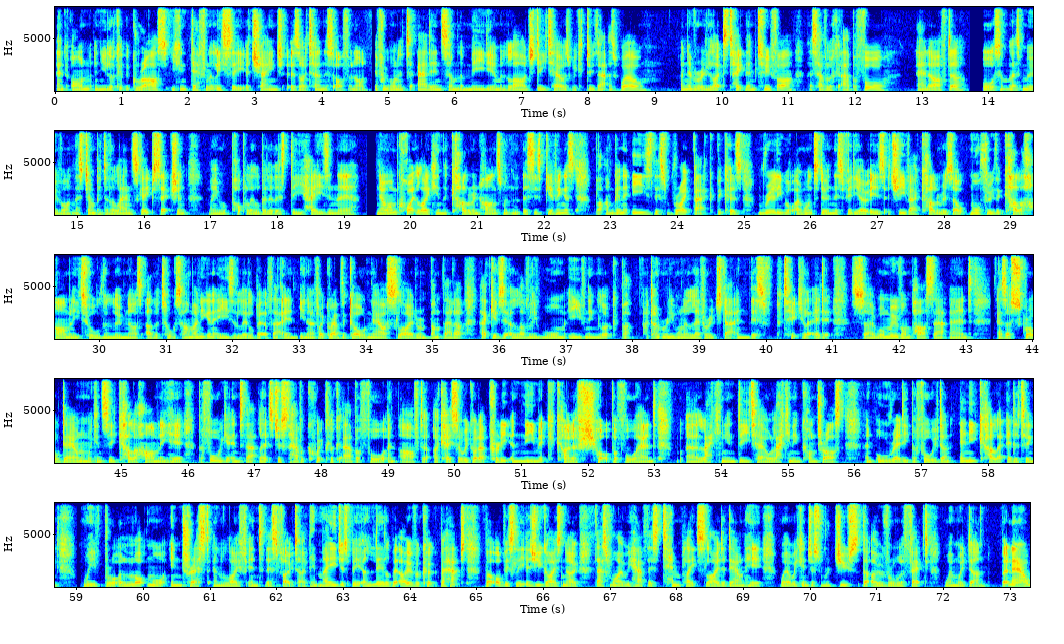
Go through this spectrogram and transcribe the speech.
and on and you look at the grass, you can definitely see a change as I turn this off and on. If we wanted to add in some of the medium and large details, we could do that as well. I never really like to take them too far. Let's have a look at our before and after. Awesome, let's move on. Let's jump into the landscape section. Maybe we'll pop a little bit of this dehaze in there. Now I'm quite liking the color enhancement that this is giving us, but I'm going to ease this right back because really what I want to do in this video is achieve our color result more through the color harmony tool than Luminar's other tool. So I'm only going to ease a little bit of that in. You know, if I grab the golden hour slider and bump that up, that gives it a lovely warm evening look, but I don't really want to leverage that in this particular edit. So we'll move on past that and as I scroll down and we can see color harmony here. Before we get into that, let's just have a quick look at our before and after. Okay, so we've got a pretty anemic kind of shot beforehand, uh, lacking in detail, lacking in contrast, and already before we've done any color editing, we've brought a lot more interest and life into this photo. It may just be a little bit overcooked perhaps, but obviously as you guys know, that's why we have this template slider down here where we can just reduce the overall effect when we're done. But now,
